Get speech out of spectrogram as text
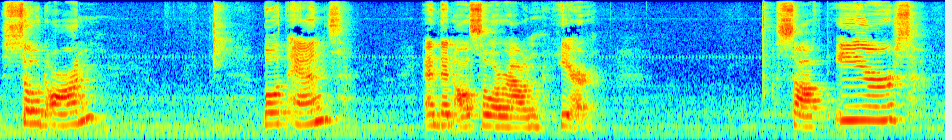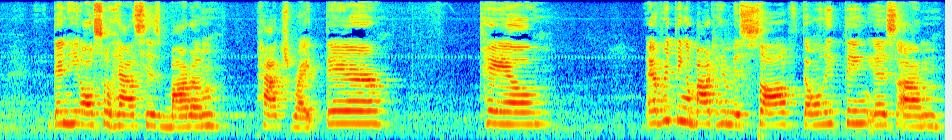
sewed on both ends and then also around here. Soft ears. Then he also has his bottom patch right there. Tail. Everything about him is soft. The only thing is um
